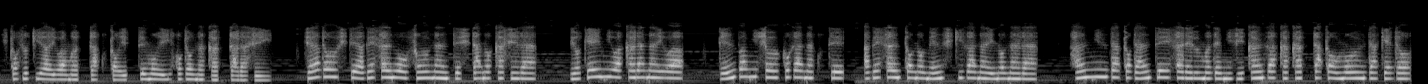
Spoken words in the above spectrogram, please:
人付き合いは全くと言ってもいいほどなかったらしい。じゃあどうして安倍さんを襲うなんてしたのかしら？余計にわからないわ。現場に証拠がなくて、安倍さんとの面識がないのなら、犯人だと断定されるまでに時間がかかったと思うんだけど、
